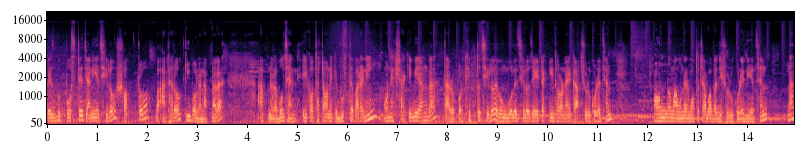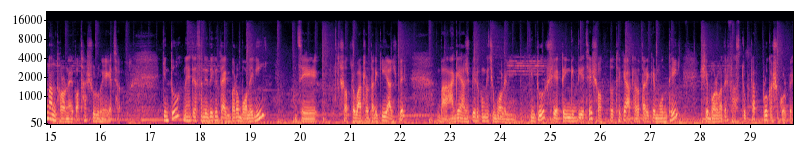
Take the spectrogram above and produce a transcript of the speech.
ফেসবুক পোস্টে জানিয়েছিল, সতেরো বা আঠারো, কি বলেন আপনারা? আপনারা বোঝেন। এই কথাটা অনেকে বুঝতে পারেনি। অনেক সাকিবিয়ানরা তার উপর ক্ষিপ্ত ছিল এবং বলেছিল যে এটা কী ধরনের কাজ শুরু করেছেন। অন্য মামুনের মতো চাপাবাজি শুরু করে দিয়েছেন। নানান ধরনের কথা শুরু হয়ে গেছে। কিন্তু মেহেদি হাসান হৃদয় কিন্তু একবারও বলেনি যে সতেরো বা আঠারো তারিখই আসবে। বা আগে আসবে এরকম কিছু বলেনি। কিন্তু সে একটা ইঙ্গিত দিয়েছে সতেরো থেকে আঠারো তারিখের মধ্যেই সে বরবাদের ফার্স্ট লুকটা প্রকাশ করবে।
